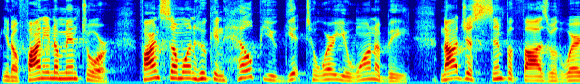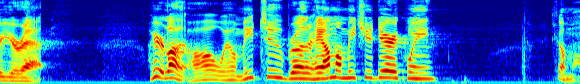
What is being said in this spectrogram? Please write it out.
You know, finding a mentor, find someone who can help you get to where you want to be, not just sympathize with where you're at. I hear a lot of, oh, well, me too, brother. Hey, I'm going to meet you at Dairy Queen. Come on.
